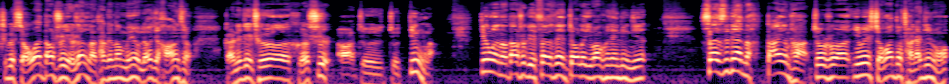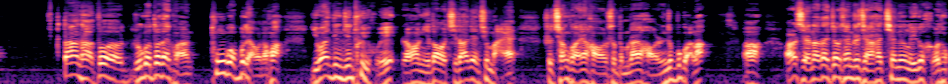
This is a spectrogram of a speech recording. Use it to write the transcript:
这个小万当时也认了，他可能没有了解行情，感觉这车合适啊，就就定了。定了呢，当时给四 S 店交了一万块钱定金。4S 店呢答应他，就是说，因为小万做厂家金融，答应他做，如果做贷款通过不了的话，一万定金退回，然后你到其他店去买，是全款也好，是怎么着也好，人就不管了啊。而且呢，在交钱之前还签订了一个合同，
